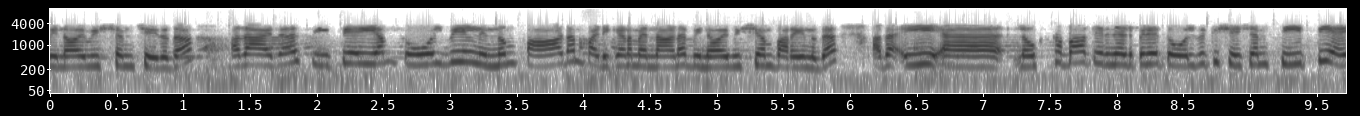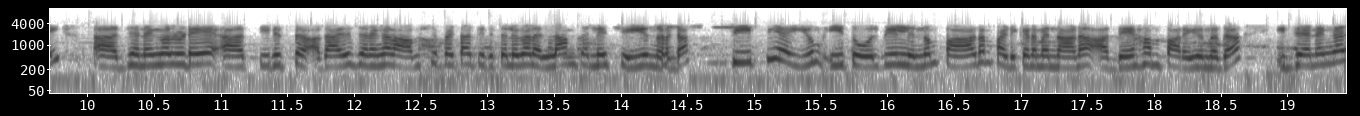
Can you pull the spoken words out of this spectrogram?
ബിനോയ് വിശ്വം ചെയ്തത്. അതായത് സി പി ഐ എം തോൽവിയിൽ നിന്നും പാഠം പഠിക്കണമെന്നാണ് ബിനോയ് വിശ്വം പറയുന്നത്. അത് ഈ ലോക്സഭാ തിരഞ്ഞെടുപ്പിലെ തോൽവിക്ക് ശേഷം സി പി ഐ ജനങ്ങളുടെ തിരുത്ത് അതായത് ജനങ്ങൾ ആവശ്യപ്പെട്ട തിരുത്തലുകളെല്ലാം തന്നെ ചെയ്യുന്നുണ്ട്. സി പി ഐയും ഈ തോൽവിയിൽ നിന്നും പാഠം പഠിക്കണമെന്നാണ് അദ്ദേഹം പറയുന്നത്. ഈ ജനങ്ങൾ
